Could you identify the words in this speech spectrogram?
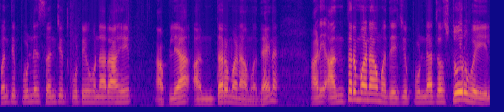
पण ते पुण्य संचित कुठे होणार आहे? आपल्या अंतर्मनामध्ये आहे ना? आणि अंतर्मनामध्ये जे पुण्याचा स्टोर होईल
